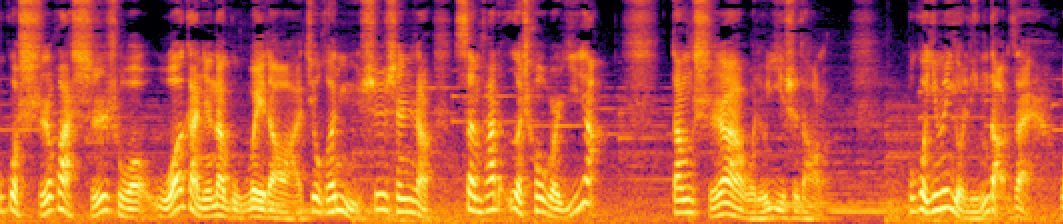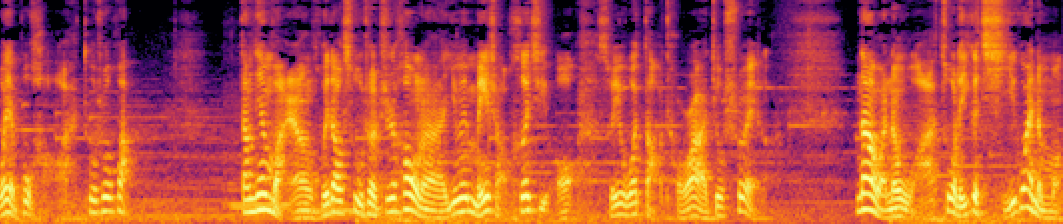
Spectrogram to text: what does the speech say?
不过实话实说，我感觉那股味道啊就和女尸身上散发的恶臭味一样。当时啊我就意识到了，不过因为有领导在，我也不好啊多说话。当天晚上回到宿舍之后呢，因为没少喝酒，所以我倒头啊就睡了。那晚呢，我啊做了一个奇怪的梦，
